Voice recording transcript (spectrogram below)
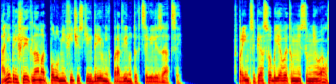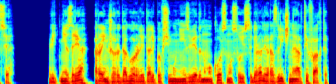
они пришли к нам от полумифических древних продвинутых цивилизаций. В принципе, особо я в этом не сомневался, ведь не зря рейнджеры Дагора летали по всему неизведанному космосу и собирали различные артефакты.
